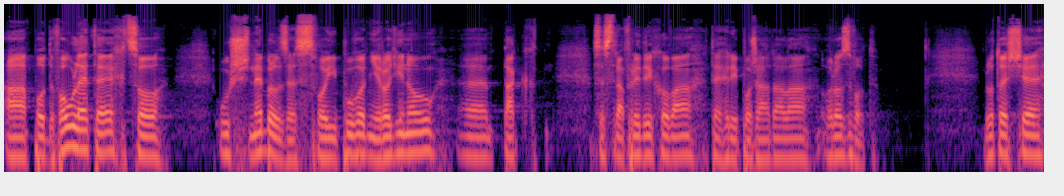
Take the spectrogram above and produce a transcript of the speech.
a po dvou letech, co už nebyl se svojí původní rodinou, e, tak sestra Friedrichová tehdy požádala o rozvod. Bylo to ještě,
